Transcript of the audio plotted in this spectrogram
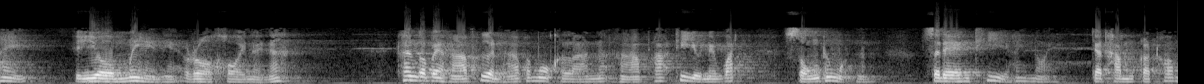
ให้โยมแม่เนี่ย รอคอยหน่อยนะ ท่านก็ไปหาเพื่อนหาพระโมคคัลลานะหาพระที่อยู่ในวัดสงฆ์ทั้งหมดนั้น แสดงที่ให้หน่อย จะทำกระท่อม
